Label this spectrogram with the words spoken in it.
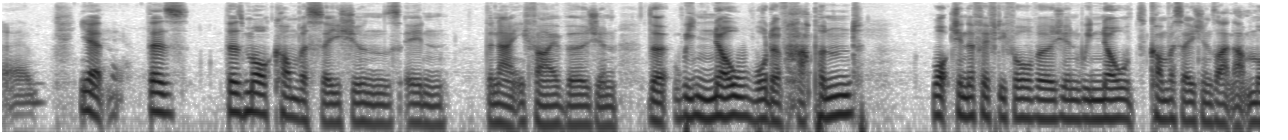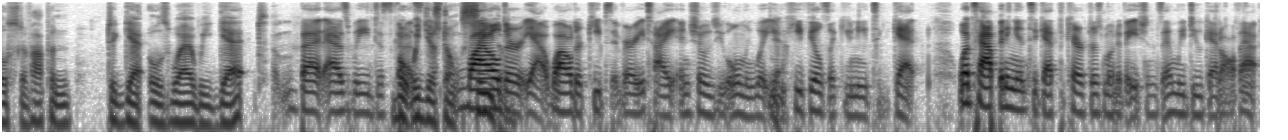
um, Yeah, there's there's more conversations in the 95 version that we know would have happened watching the 54 version. We know conversations like that must have happened to get us where we get. but as we discussed, we just don't. Wilder. Yeah, Wilder keeps it very tight and shows you only what you Yeah. he feels like you need to get what's happening and to get the characters' motivations, and we do get all that,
